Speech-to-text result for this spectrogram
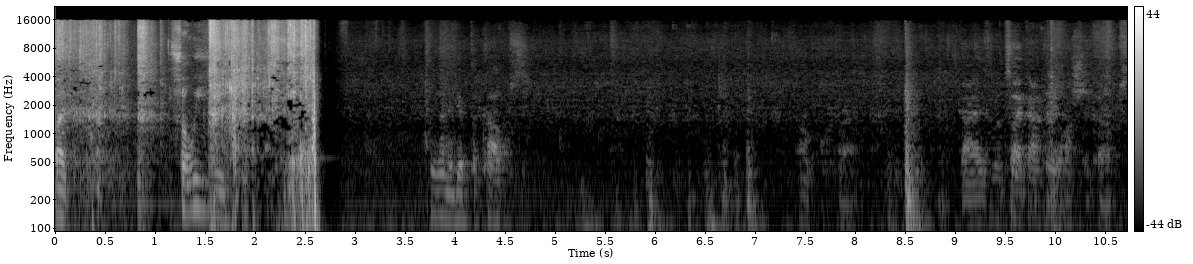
Like, so easy. I'm gonna get the cups. Oh crap. Like I wash the cups.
